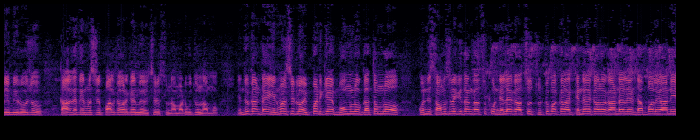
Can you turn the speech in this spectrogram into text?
మేము ఈ రోజు కాకతీయ యూనివర్సిటీ పాలక వర్గాన్ని మేము హెచ్చరిస్తున్నాము అడుగుతున్నాము. ఎందుకంటే యూనివర్సిటీలో ఇప్పటికే భూములు గతంలో కొన్ని సంవత్సరాల క్రితం కావచ్చు కొన్ని నెలలు కావచ్చు చుట్టుపక్కల కిన్నెల కాలువ కాండాలి డబ్బాలు కానీ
